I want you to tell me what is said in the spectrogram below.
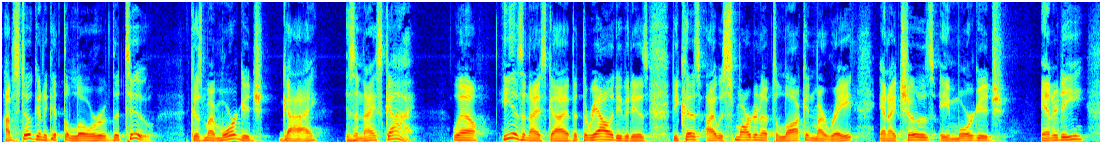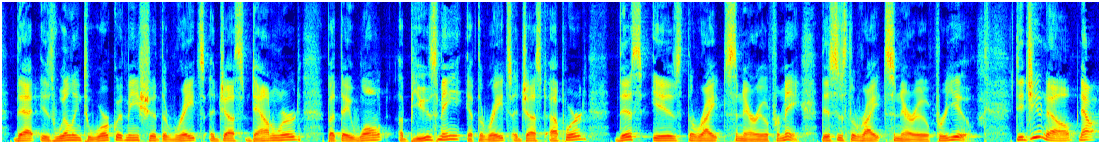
I'm still going to get the lower of the two because my mortgage guy is a nice guy. Well, he is a nice guy, but the reality of it is because I was smart enough to lock in my rate and I chose a mortgage entity that is willing to work with me should the rates adjust downward, but they won't abuse me if the rates adjust upward. This is the right scenario for me. This is the right scenario for you. Did you know? Now,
